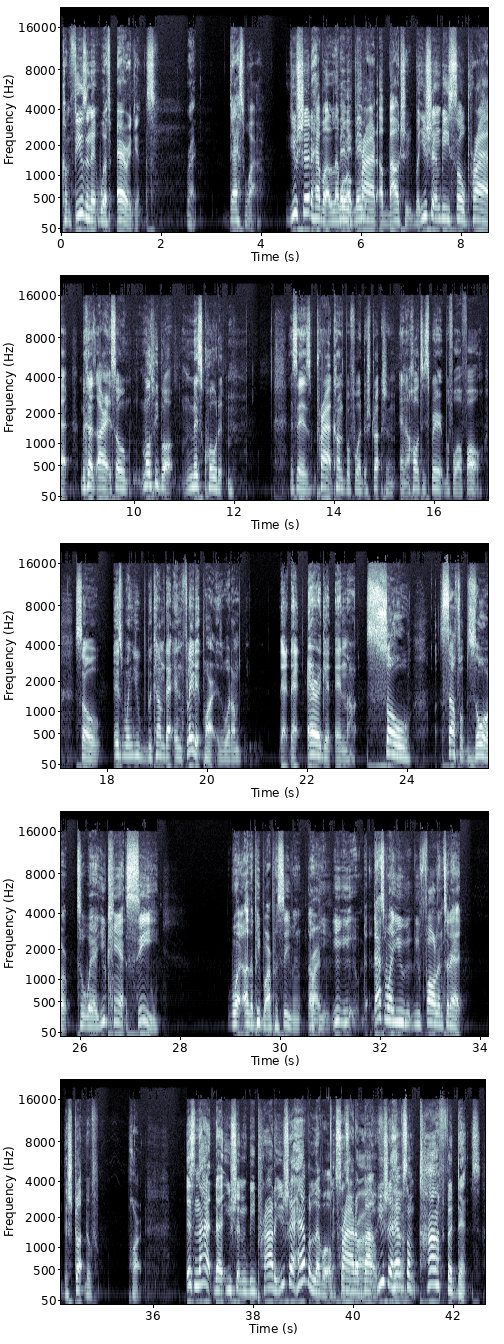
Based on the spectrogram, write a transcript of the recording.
confusing it with arrogance. Right. That's why. You should have a level Maybe- of maybe- pride about you, but you shouldn't be so pride because all right, so most people misquoted. It says pride comes before destruction and a haughty spirit before a fall. So it's when you become that inflated part is what I'm that that arrogant and so self-absorbed to where you can't see what other people are perceiving of Right. you. You, you. That's where you you fall into that destructive part. It's not that you shouldn't be proud of. You should have a level of A of pride, pride about. of- you should have yeah. some confidence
